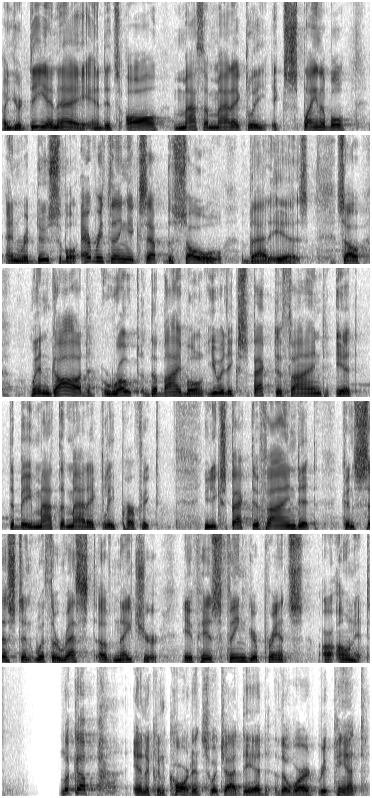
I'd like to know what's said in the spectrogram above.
uh, your DNA, and it's all mathematically explainable and reducible. Everything except the soul, that is. So, when God wrote the Bible, you would expect to find it to be mathematically perfect. You'd expect to find it consistent with the rest of nature if his fingerprints are on it. Look up in a concordance, which I did, the word repent,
